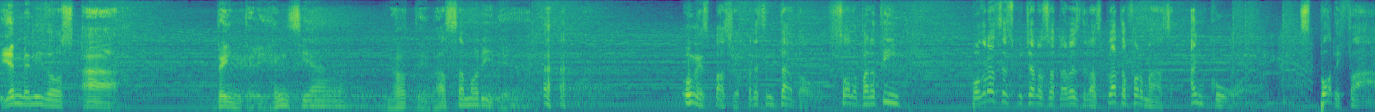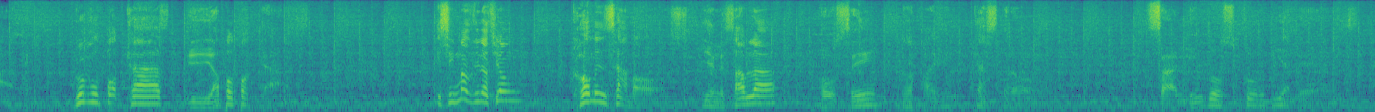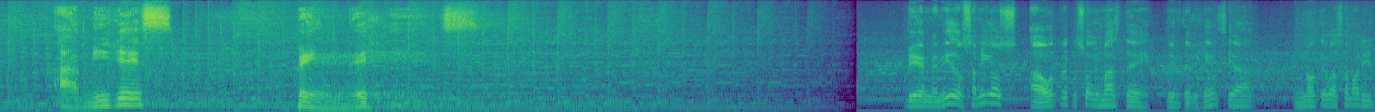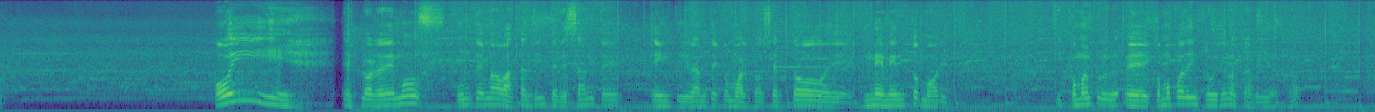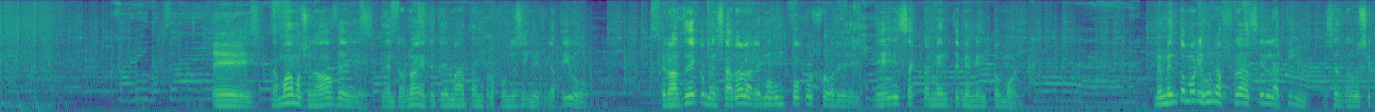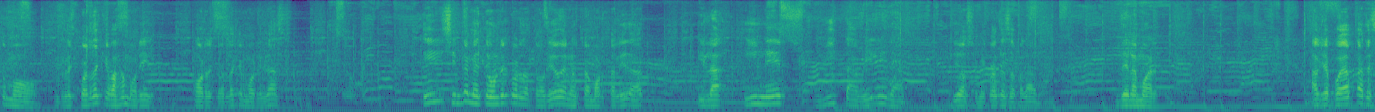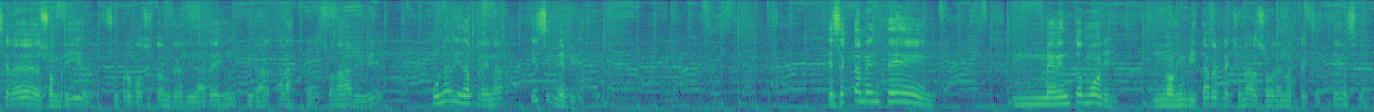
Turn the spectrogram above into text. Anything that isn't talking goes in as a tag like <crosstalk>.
Bienvenidos a De Inteligencia No Te Vas a Morir. <laughs> Un espacio presentado solo para ti. Podrás escucharnos a través de las plataformas Anchor, Spotify, Google Podcast y Apple Podcast. Y sin más dilación, comenzamos. Quien les habla, José Rafael Castro. Saludos cordiales. Amigues Bienvenidos amigos a otro episodio más de, Inteligencia No Te Vas a Morir. Hoy exploraremos un tema bastante interesante e integrante como el concepto de memento mori y cómo, eh, cómo puede influir en nuestras vidas. Eh, estamos emocionados de, de entrarnos en este tema tan profundo y significativo. Pero antes de comenzar hablaremos un poco sobre qué es exactamente memento mori. Memento mori es una frase en latín que se traduce como recuerda que vas a morir o recuerda que morirás. Y simplemente es un recordatorio de nuestra mortalidad y la inevitabilidad, Dios, se me cuesta esa palabra, de la muerte. Aunque pueda parecer eh, sombrío, su propósito en realidad es inspirar a las personas a vivir una vida plena y significativa. Exactamente, Memento Mori nos invita a reflexionar sobre nuestra existencia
